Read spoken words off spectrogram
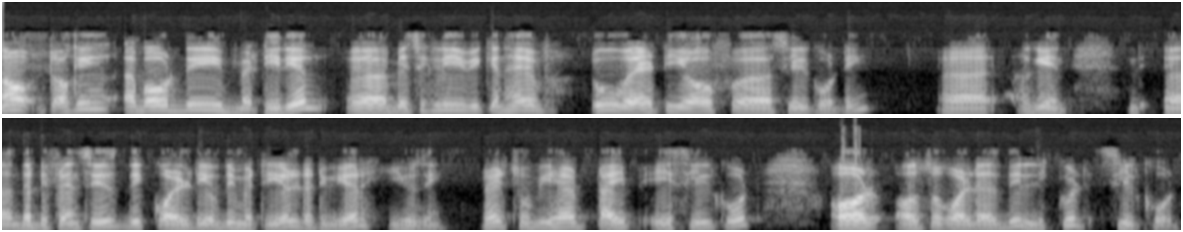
now talking about the material uh, basically we can have two variety of uh, seal coating. Uh, again uh, the difference is the quality of the material that we are using right? So we have type a seal coat or also called as the liquid seal coat.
